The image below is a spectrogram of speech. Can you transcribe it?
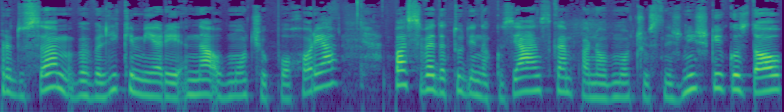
predvsem v veliki meri na območju Pohorja, pa seveda tudi na Kozjanskem, pa na območju snežniških gozdov,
